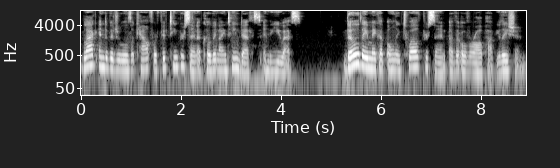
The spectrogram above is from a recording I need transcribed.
Black individuals account for 15% of COVID 19 deaths in the U.S., though they make up only 12% of the overall population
